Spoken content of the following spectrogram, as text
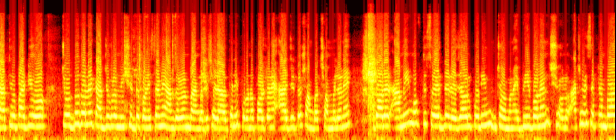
জাতীয় পার্টি ও চোদ্দ দলের কার্যক্রম নিষিদ্ধ করে ইসলামী আন্দোলন বাংলাদেশের রাজধানী পুরনো পল্টনে আয়োজিত সংবাদ সম্মেলনে দলের আমির মুফতি সৈয়দ রেজাউল করিম চরমনাই বীর বলেন, ষোলো, আঠারোই সেপ্টেম্বর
